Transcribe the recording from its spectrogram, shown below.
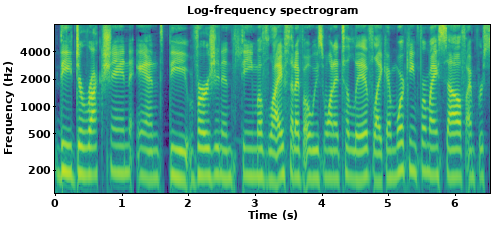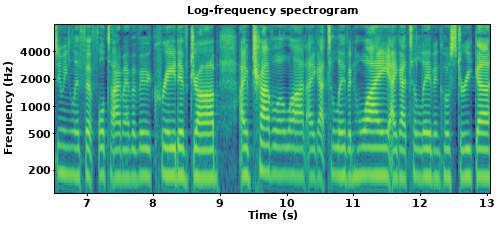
the direction and the version and theme of life that I've always wanted to live. Like I'm working for myself, I'm pursuing Livfiit full time. I have a very creative job. I travel a lot. I got to live in Hawaii, I got to live in Costa Rica,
